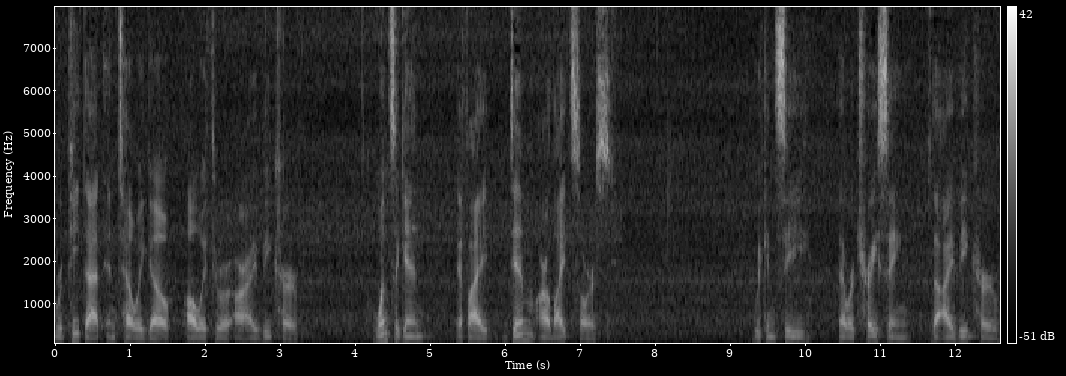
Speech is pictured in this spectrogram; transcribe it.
repeat that until we go all the way through our IV curve. Once again, if I dim our light source, we can see that we're tracing the IV curve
